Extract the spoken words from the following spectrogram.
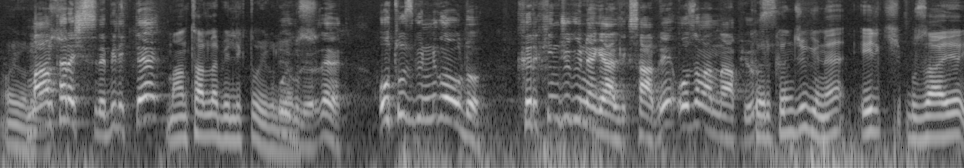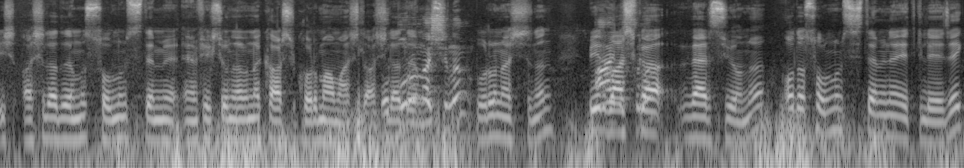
Uyguluyoruz. mantar aşısıyla birlikte Mantarla birlikte uyguluyoruz. uyguluyoruz. Evet. 30 günlük oldu. 40. güne geldik Sabri. O zaman ne yapıyoruz? 40. güne ilk buzağı iş- aşıladığımız solunum sistemi enfeksiyonlarına karşı koruma amaçlı O aşıladığımız burun aşının burun aşısının bir Aynısını- başka versiyonu o da solunum sistemine etkileyecek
